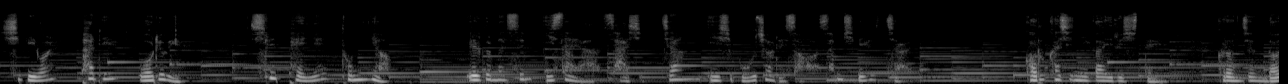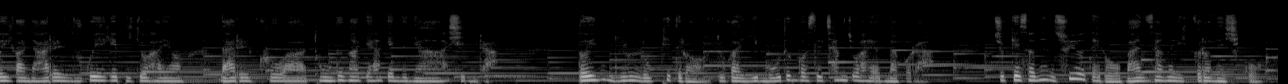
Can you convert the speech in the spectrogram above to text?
12월 8일 월요일 실패의 동력. 읽을 말씀 이사야 40장 25절에서 31절. 거룩하신 이가 이르시되 그런즉 너희가 나를 누구에게 비교하여 나를 그와 동등하게 하겠느냐 하시니라. 너희는 눈을 높이 들어 누가 이 모든 것을 창조하였나 보라. 주께서는 수요대로 만상을 이끌어내시고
